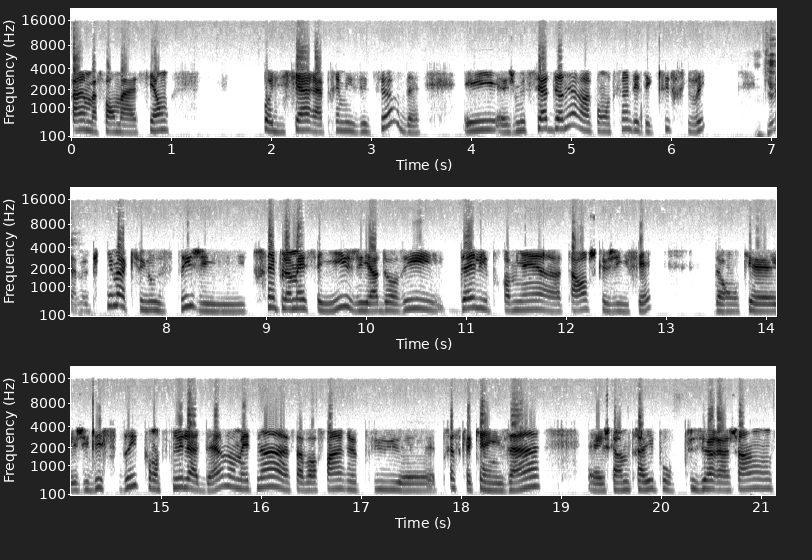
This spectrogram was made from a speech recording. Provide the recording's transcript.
faire ma formation policière après mes études. Et euh, je me suis adonnée à rencontrer un détective privé. Ça m'a piqué ma curiosité. J'ai tout simplement essayé. J'ai adoré dès les premières tâches que j'ai faites. Donc, euh, j'ai décidé de continuer là-dedans. Maintenant, ça va faire plus euh, presque 15 ans. j'ai quand même travaillé pour plusieurs agences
